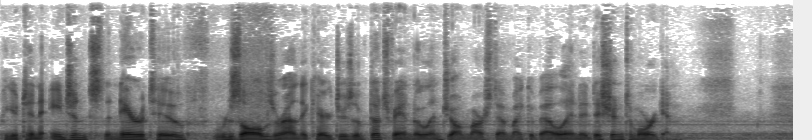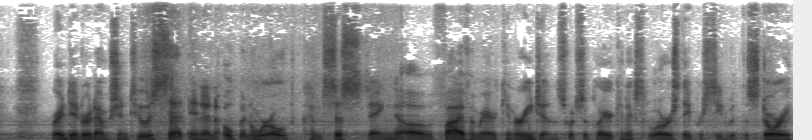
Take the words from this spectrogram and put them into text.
Pinkerton agents, the narrative revolves around the characters of Dutch Van der Linde, John Marston, and Micah Bell, in addition to Morgan. Red Dead Redemption 2 is set in an open world consisting of five American regions, which the player can explore as they proceed with the story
